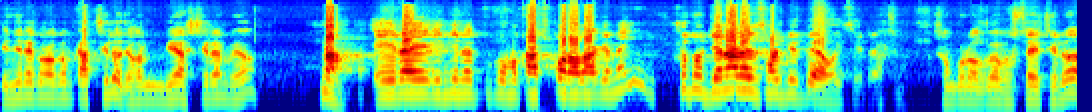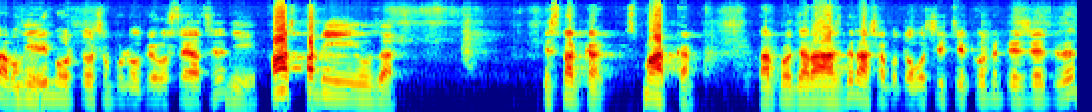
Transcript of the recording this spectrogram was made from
ইঞ্জিনে কোনো রকম কাজ ছিল যখন নিয়ে আসছিলেন ভাইয়া? না এইটা ইঞ্জিনের কোনো কাজ করা লাগে নাই শুধু জেনারেল সার্ভিস দেওয়া হয়েছে এটা। সম্পূর্ণ অজ্ঞ অবস্থায় ছিল এবং এই মুহূর্তেও সম্পূর্ণ অজ্ঞ অবস্থায় আছে। জি first party user smart card. Smart card. তারপর যারা আসবেন আসার পর অবশ্যই চেক করবেন টেস্ট ড্রাইভ দিবেন।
